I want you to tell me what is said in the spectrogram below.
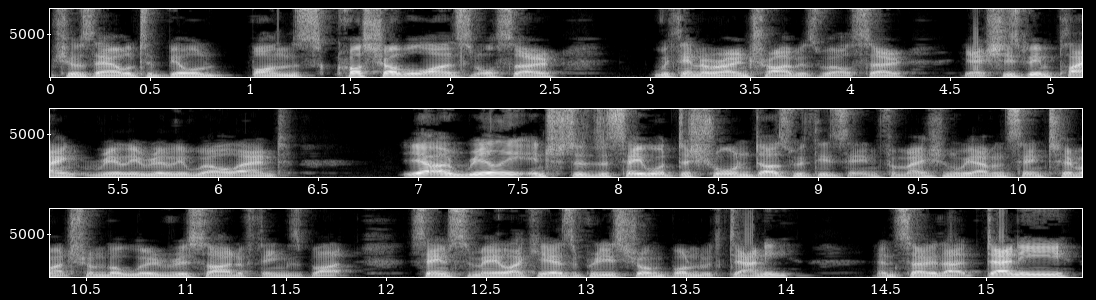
she was able to build bonds cross tribal lines and also within her own tribe as well. So yeah, she's been playing really really well and. Yeah, I'm really interested to see what Deshawn does with his information. We haven't seen too much from the Luvu side of things, but seems to me like he has a pretty strong bond with Danny. And so that Danny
